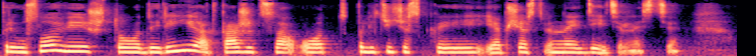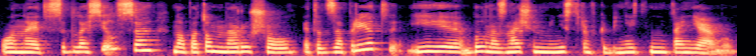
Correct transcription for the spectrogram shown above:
при условии, что Дери откажется от политической и общественной деятельности. Он на это согласился, но потом нарушил этот запрет и был назначен министром в кабинете Нетаньягу.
